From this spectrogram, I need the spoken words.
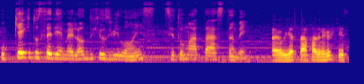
o que que tu seria melhor do que os vilões se tu matasse também? Eu ia estar fazendo justiça.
